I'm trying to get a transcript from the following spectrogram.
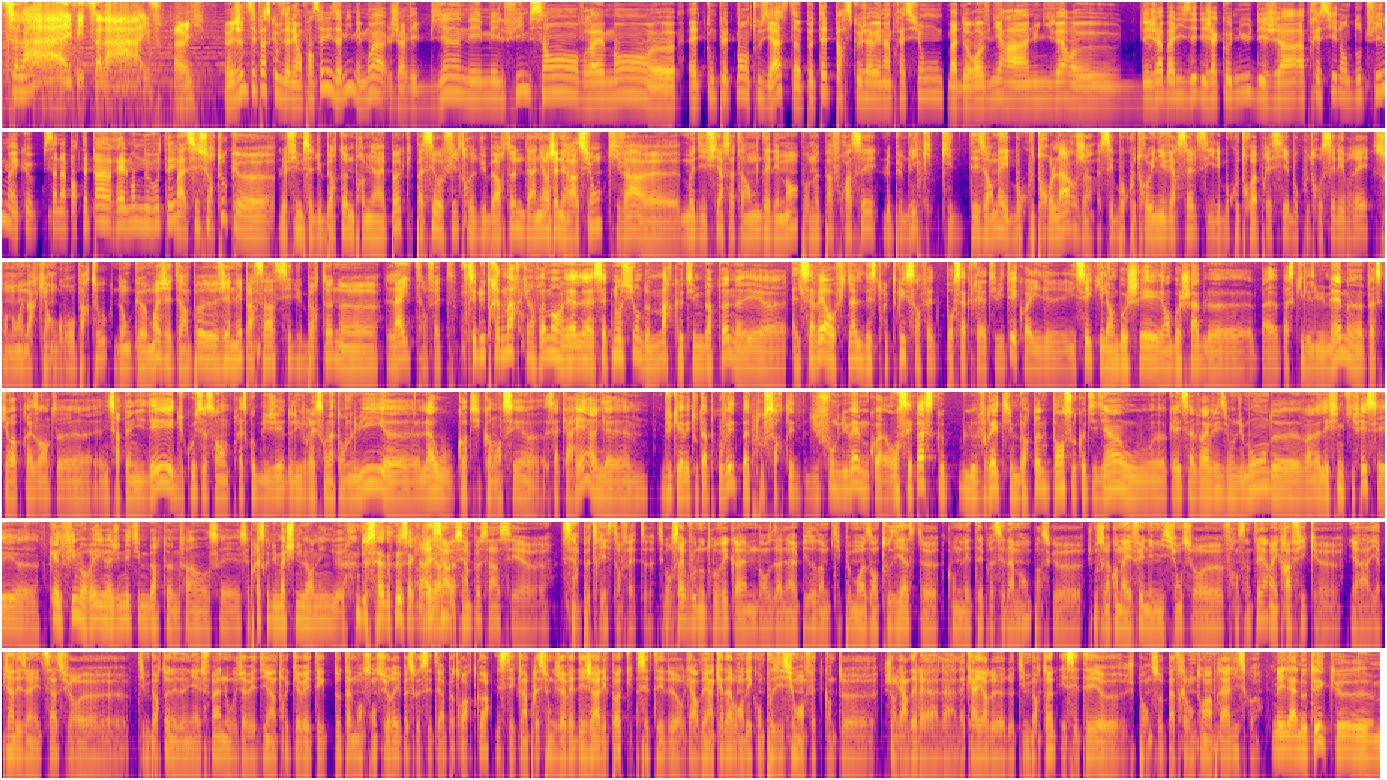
It's alive, it's alive. Ah oui. Mais Je ne sais pas ce que vous allez en penser, les amis, mais moi, j'avais bien aimé le film sans vraiment euh, être complètement enthousiaste. Peut-être parce que j'avais l'impression bah, de revenir à un univers euh, déjà balisé, déjà connu, déjà apprécié dans d'autres films et que ça n'apportait pas réellement de nouveautés. Bah, c'est surtout que le film c'est du Burton première époque, passé au filtre du Burton dernière génération, qui va euh, modifier un certain nombre d'éléments pour ne pas froisser le public qui désormais est beaucoup trop large, c'est beaucoup trop universel, il est beaucoup trop apprécié, beaucoup trop célébré, son nom est marqué en gros partout. Donc euh, moi j'étais un peu gêné par ça, c'est du Burton euh, light en fait. C'est du trait de marque, hein, vraiment. Cette notion de marque Tim Burton, euh, elle s'avère au final destructrice en fait pour sa créativité. Il, sait qu'il est embauché et embauchable pa- parce qu'il est lui-même, parce qu'il représente une certaine idée, et du coup il se sent presque obligé de livrer ce qu'on attend de lui. Euh, là où quand il commençait euh, sa carrière, il a, vu qu'il avait tout approuvé, bah, tout sortait du fond de lui-même. Quoi. On ne sait pas ce que le vrai Tim Burton pense au quotidien ou euh, quelle est sa vraie vision du monde. euh, voilà, les films qu'il fait, c'est euh, quel film aurait imaginé Tim Burton? Enfin, c'est presque du machine learning euh, de sa, de sa Ouais, carrière. c'est un, peu ça, c'est euh, c'est un peu triste en fait. C'est pour ça que vous nous trouvez quand même dans ce dernier épisode un petit peu moins enthousiaste euh, qu'on ne l'était précédemment, parce que je me souviens qu'on avait fait une émission sur euh, France Inter avec Rafik euh, il y, a, bien des années de ça sur Tim Burton et Danny Elfman où j'avais dit un truc qui avait été totalement censuré parce que c'était un peu trop hardcore, mais c'était que l'impression que j'avais déjà à l'époque, c'était de regarder un cadavre en décomposition en fait quand euh, je regardais la, carrière de, de Tim Burton, et c'était, je pense, pas très longtemps après Alice quoi. Mais il est à noter que euh,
